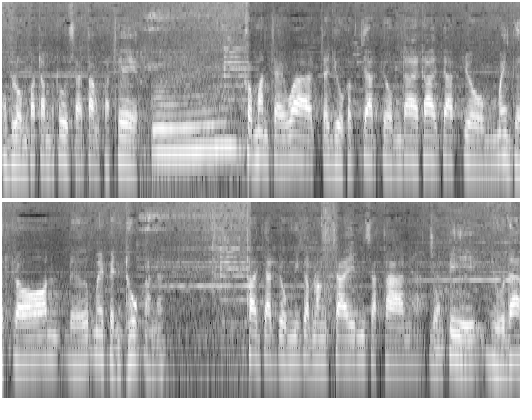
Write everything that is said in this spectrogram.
อบรมพระธรรมทูตสายต่างประเทศอืมก็มั่นใจว่าจะอยู่กับญาติโยมได้ถ้าญาติโยมไม่เดือดร้อนหรือไม่เป็นทุกข์อะนะถ้าญาติโยมมีกำลังใจมีศรัทธาเนี่ยหลวงพี่อยู่ได้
